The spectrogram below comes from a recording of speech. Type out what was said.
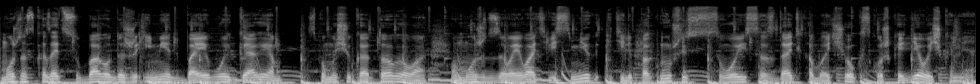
Можно сказать, Субару даже имеет боевой гарем, с помощью которого он может завоевать весь мир и телепортнувшись в свой создать кабачок с кошкой-девочками.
